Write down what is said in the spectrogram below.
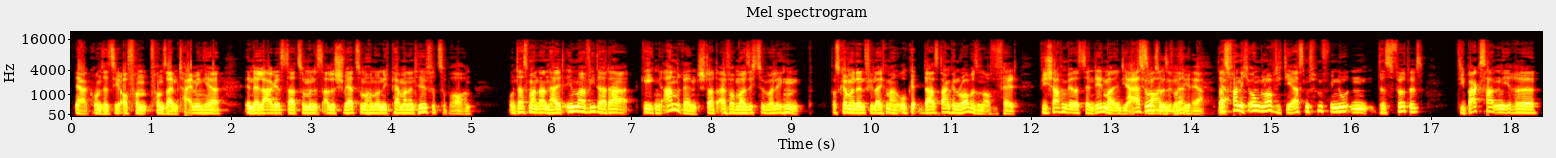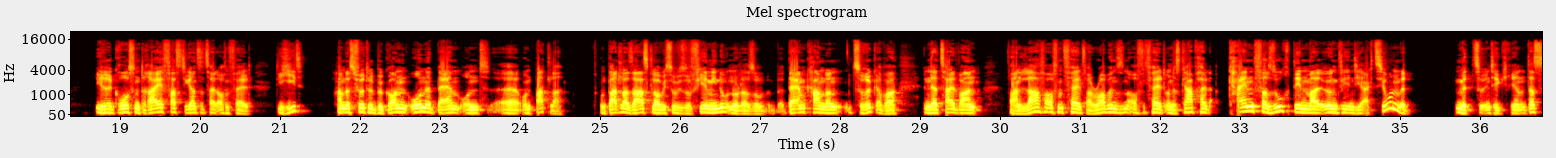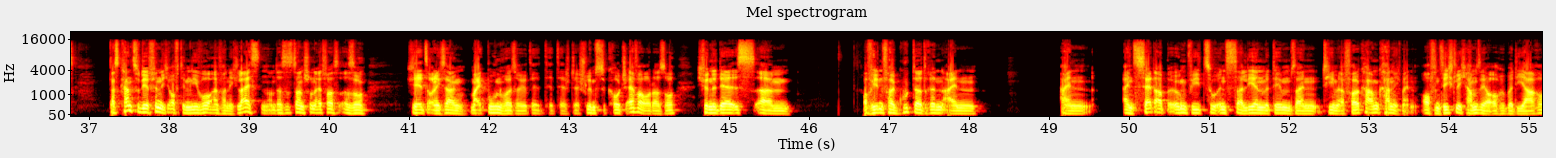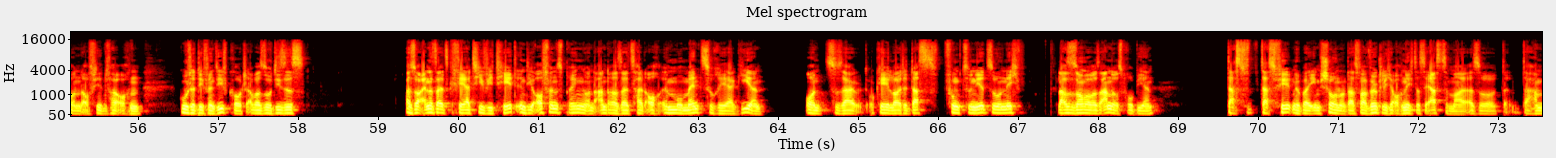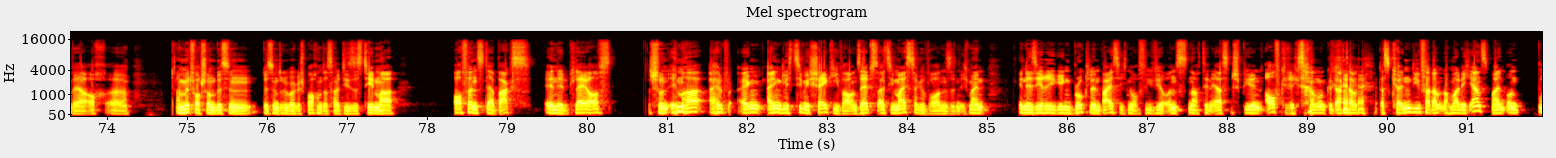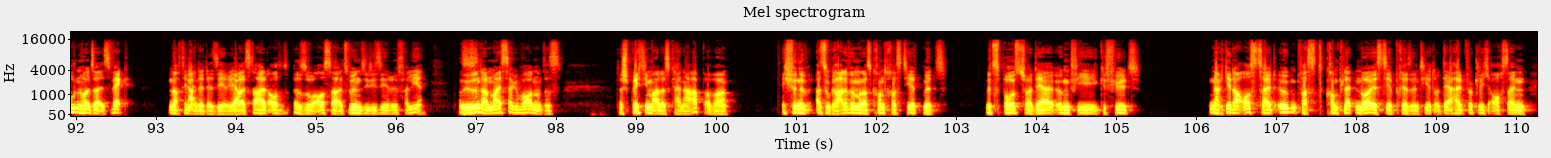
ja, grundsätzlich auch von, von seinem Timing her in der Lage ist, da zumindest alles schwer zu machen und nicht permanent Hilfe zu brauchen. Und dass man dann halt immer wieder dagegen anrennt, statt einfach mal sich zu überlegen, hm, was können wir denn vielleicht machen? Okay, da ist Duncan Robinson auf dem Feld. Wie schaffen wir das denn, den mal in die Aktion Wahnsinn, zu involvieren? Ne? Ja, das ja. fand ich unglaublich. Die ersten fünf Minuten des Viertels, die Bucks hatten ihre, ihre großen drei fast die ganze Zeit auf dem Feld. Die Heat haben das Viertel begonnen ohne Bam und, äh, und Butler. Und Butler saß, glaube ich, sowieso vier Minuten oder so. Bam kam dann zurück, aber in der Zeit waren, waren Love auf dem Feld, war Robinson auf dem Feld und es gab halt keinen Versuch, den mal irgendwie in die Aktion mit, mit zu integrieren. Und das, das kannst du dir, finde ich, auf dem Niveau einfach nicht leisten. Und das ist dann schon etwas, also ich will jetzt auch nicht sagen, Mike Budenholzer, der, der, der schlimmste Coach ever oder so. Ich finde, der ist ähm, auf jeden Fall gut da drin, ein, ein, ein Setup irgendwie zu installieren, mit dem sein Team Erfolg haben kann. Ich meine, offensichtlich haben sie ja auch über die Jahre und auf jeden Fall auch ein guter Defensivcoach, aber so dieses, also einerseits Kreativität in die Offense bringen und andererseits halt auch im Moment zu reagieren und zu sagen, okay, Leute, das funktioniert so nicht, lass uns mal was anderes probieren. Das, das fehlt mir bei ihm schon und das war wirklich auch nicht das erste Mal. Also da, da haben wir ja auch äh, am Mittwoch schon ein bisschen, bisschen drüber gesprochen, dass halt dieses Thema Offense der Bucks in den Playoffs schon immer eigentlich ziemlich shaky war und selbst als sie Meister geworden sind. Ich meine, in der Serie gegen Brooklyn weiß ich noch, wie wir uns nach den ersten Spielen aufgeregt haben und gedacht haben, das können die verdammt nochmal nicht ernst meinen und Budenholzer ist weg nach dem ja. Ende der Serie, ja. weil es da halt auch so aussah, als würden sie die Serie verlieren. Und sie sind dann Meister geworden und das, das spricht ihm alles keiner ab, aber ich finde, also gerade wenn man das kontrastiert mit, mit Spolstra, der irgendwie gefühlt nach jeder Auszeit irgendwas komplett Neues dir präsentiert und der halt wirklich auch sein,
